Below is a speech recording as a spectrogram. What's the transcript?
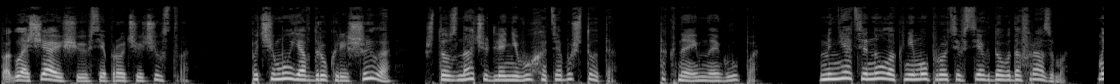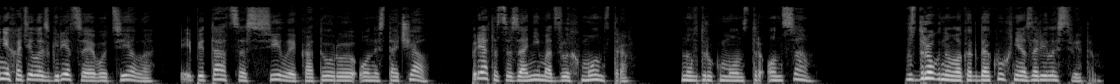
поглощающую все прочие чувства. Почему я вдруг решила, что значу для него хотя бы что-то? Так наивно и глупо. Меня тянуло к нему против всех доводов разума. Мне хотелось греться его тело и питаться с силой, которую он источал, прятаться за ним от злых монстров. Но вдруг монстр он сам. Вздрогнула, когда кухня озарилась светом.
